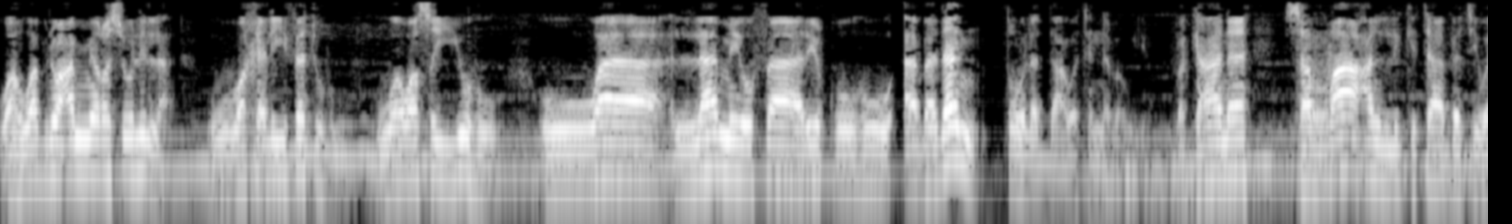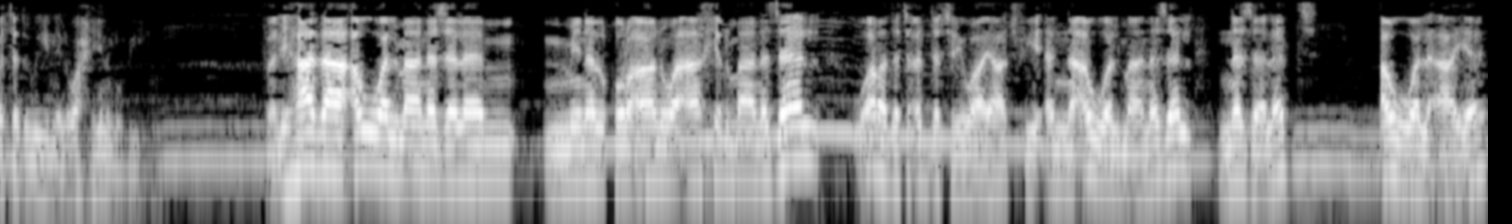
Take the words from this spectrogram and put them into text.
وهو ابن عم رسول الله وخليفته ووصيه ولم يفارقه أبدا طول الدعوة النبوية فكان سراعا لكتابة وتدوين الوحي المبين. فلهذا أول ما نزل من القرآن وآخر ما نزل وردت عدة روايات في أن أول ما نزل نزلت أول آية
